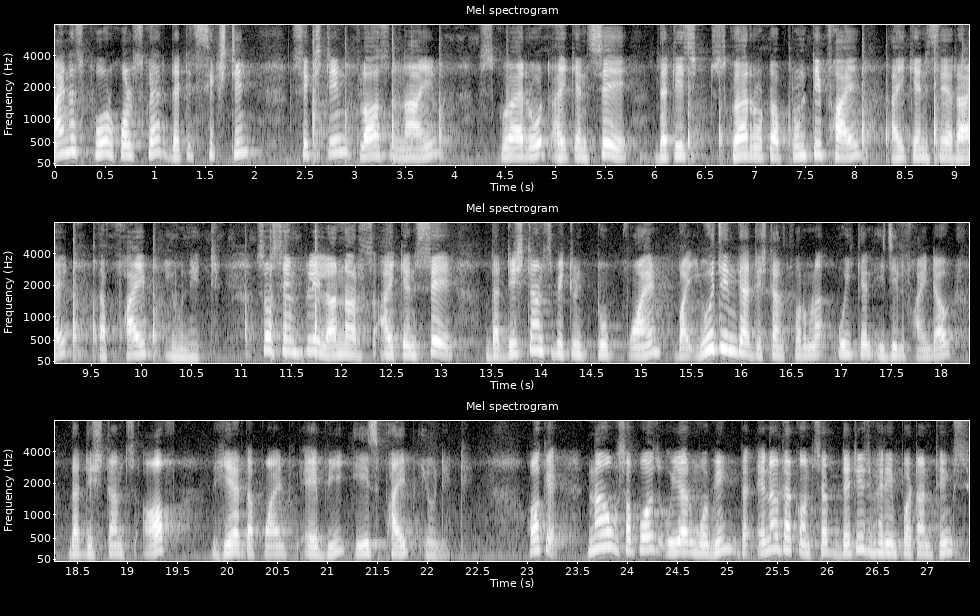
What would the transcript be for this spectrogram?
minus 4 whole square that is 16 16 plus 9 square root I can say that is square root of 25 I can say right the 5 unit. So, simply learners I can say the distance between two point by using the distance formula we can easily find out the distance of here the point A B is 5 unit. Okay. Now, suppose we are moving the another concept that is very important things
